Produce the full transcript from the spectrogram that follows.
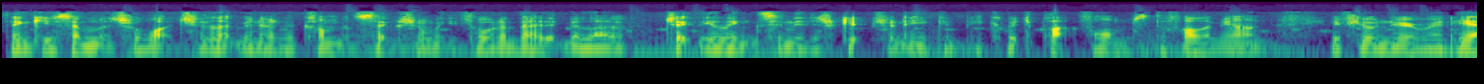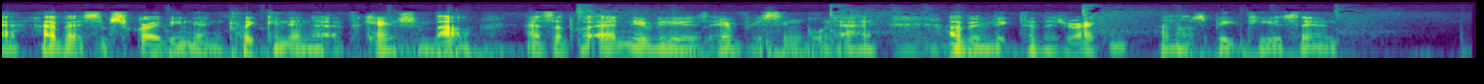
Thank you so much for watching. Let me know in the comments section what you thought about it below. Check the links in the description and you can pick which platforms to follow me on. If you're new around here, how about subscribing and clicking the notification bell as I put out new videos every single day. I've been Victa the Dragon and I'll speak to you soon.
